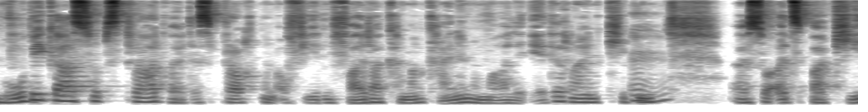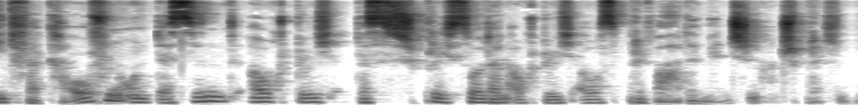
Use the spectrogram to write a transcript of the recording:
Mobigas-Substrat, weil das braucht man auf jeden Fall, da kann man keine normale Erde reinkippen, mhm. äh, so als Paket verkaufen. Und das sind auch durch, das sprich, soll dann auch durchaus private Menschen ansprechen.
